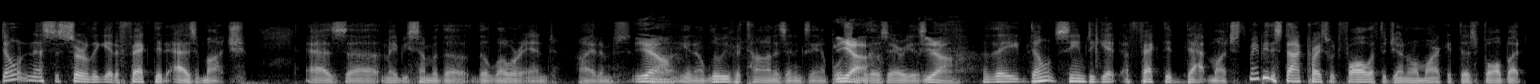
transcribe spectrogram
don't necessarily get affected as much as uh, maybe some of the the lower end items. Yeah. Uh, you know, Louis Vuitton is an example. of Yeah. Some of those areas Yeah. they don't seem to get affected that much. Maybe the stock price would fall if the general market does fall, but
